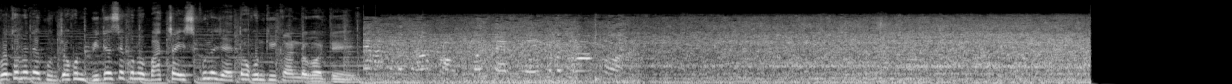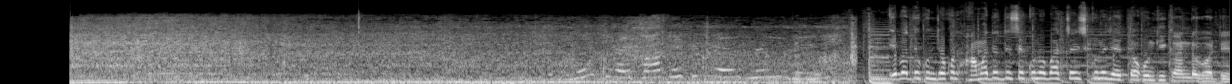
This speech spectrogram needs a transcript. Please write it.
প্রথমে দেখুন, যখন বিদেশে কোনো বাচ্চা স্কুলে যায়, তখন কি কাণ্ড ঘটে? এবার দেখুন, যখন আমাদের দেশে কোনো বাচ্চা স্কুলে যায়, তখন কি কাণ্ড ঘটে?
